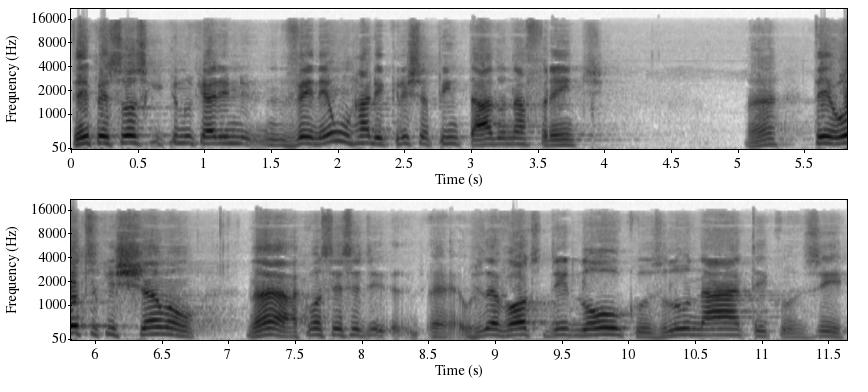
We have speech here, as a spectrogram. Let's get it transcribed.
Tem pessoas que não querem ver nenhum Hare Krishna pintado na frente. Né? Tem outros que chamam né, a consciência de é, os devotos de loucos, lunáticos e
